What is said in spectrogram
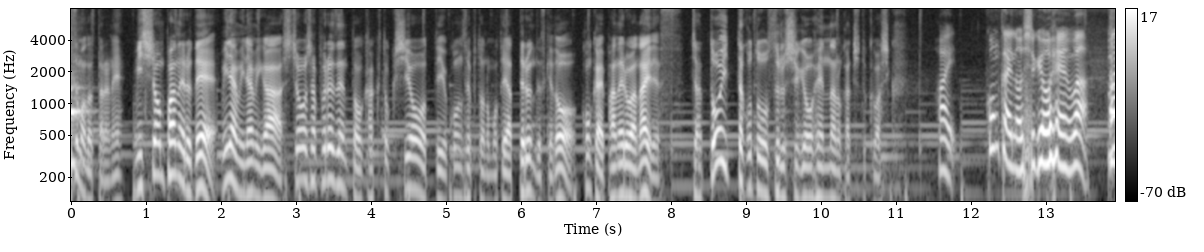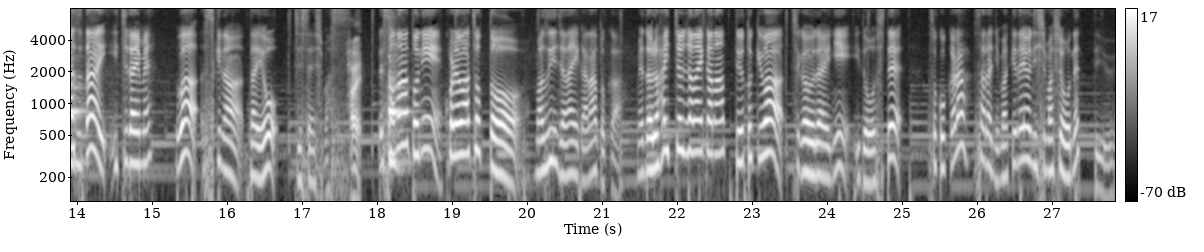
いつもだったらねミッションパネルで南なみが視聴者プレゼントを獲得しようっていうコンセプトのもとやってるんですけど今回パネルはないです。じゃあどういったことをする修行編なのかちょっと詳しく。はい。今回の修行編はまず第1代目は好きな台を実践します。はい。でその後にこれはちょっとまずいんじゃないかなとかメダル入っちゃうんじゃないかなっていう時は違う台に移動してそこからさらに負けないようにしましょうねっていう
